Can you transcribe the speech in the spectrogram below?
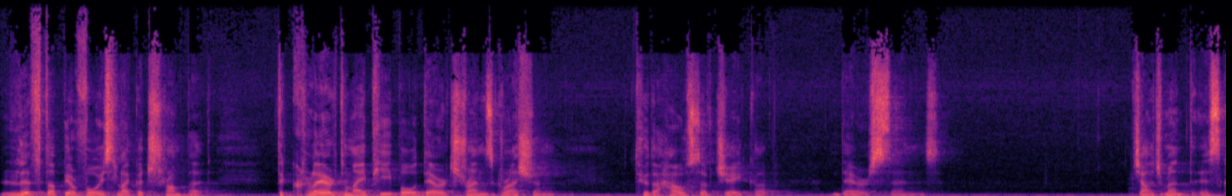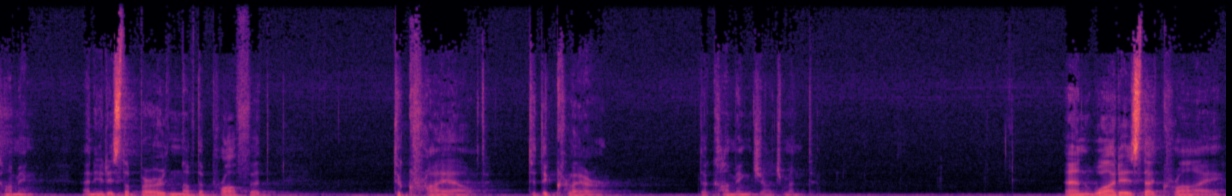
Lift up your voice like a trumpet. Declare to my people their transgression, to the house of Jacob their sins. Judgment is coming, and it is the burden of the prophet to cry out, to declare the coming judgment. And what is that cry?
